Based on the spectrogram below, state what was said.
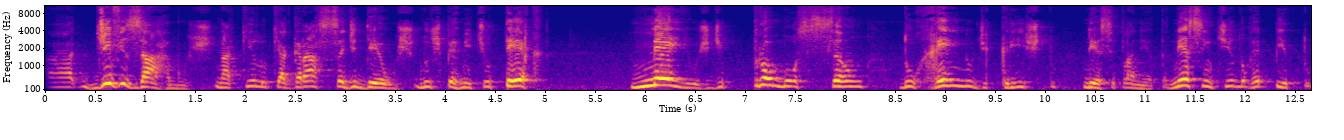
a divisarmos naquilo que a graça de Deus nos permitiu ter meios de promoção do reino de Cristo nesse planeta. Nesse sentido, repito,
